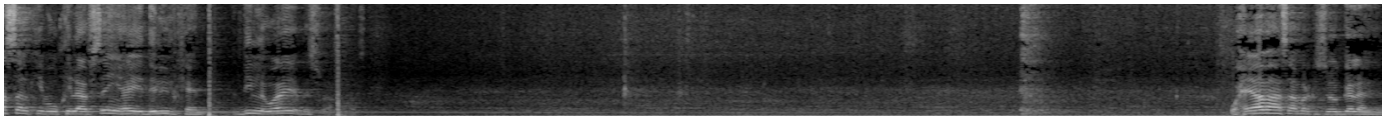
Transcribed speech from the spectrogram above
asalkiiba uu khilaafsan yahay daliilkan. Haddii la waayo bas waxyaabahaasaa marka soo gelaya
